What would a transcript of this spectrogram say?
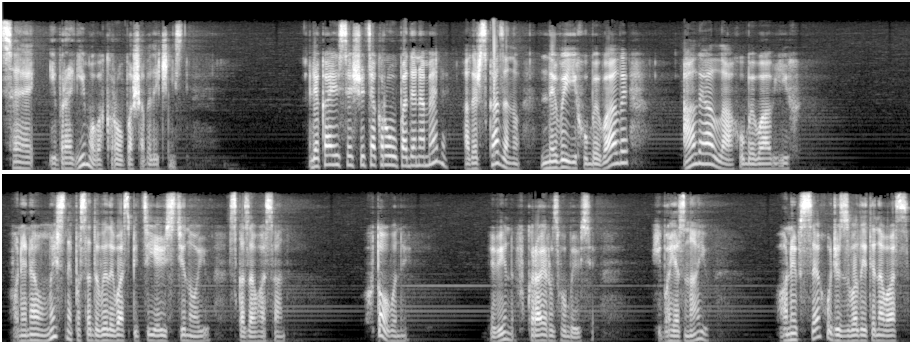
Це Ібрагімова кров, ваша величність. Лякаєшся, що ця кров упаде на мене? Але ж сказано, не ви їх убивали, але Аллах убивав їх. Вони навмисне посадовили вас під цією стіною, сказав Гасан. Хто вони? Він вкрай розгубився. Хіба я знаю? Вони все хочуть звалити на вас,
